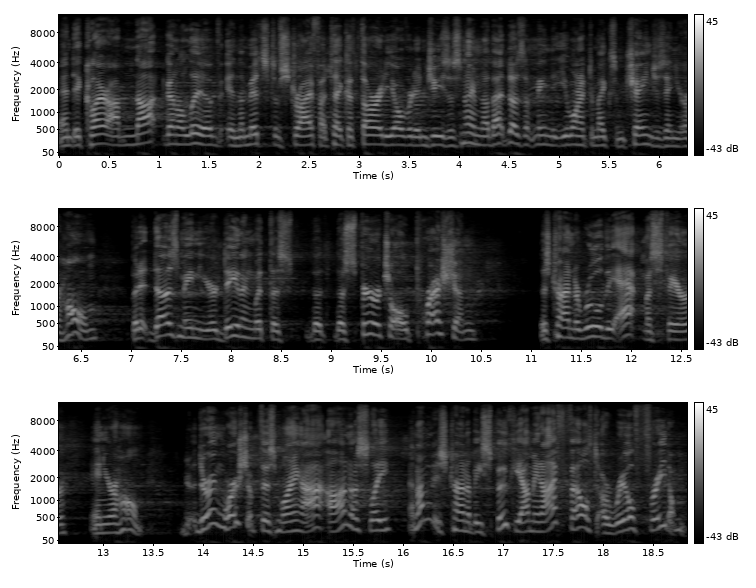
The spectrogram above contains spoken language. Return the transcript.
and declare, I'm not going to live in the midst of strife. I take authority over it in Jesus' name. Now, that doesn't mean that you want to make some changes in your home, but it does mean that you're dealing with this, the, the spiritual oppression that's trying to rule the atmosphere in your home. During worship this morning, I honestly, and I'm just trying to be spooky, I mean, I felt a real freedom.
